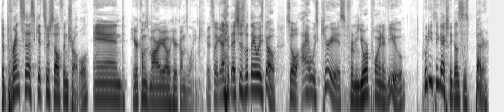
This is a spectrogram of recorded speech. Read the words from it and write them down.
the princess gets herself in trouble, and here comes Mario, here comes Link. It's like that's just what they always go. So I was curious, from your point of view, who do you think actually does this better?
